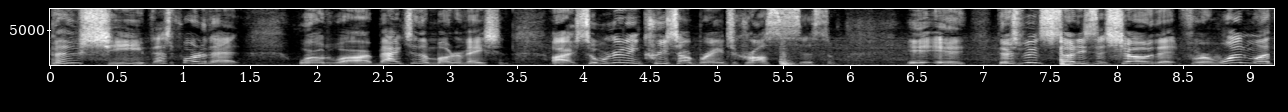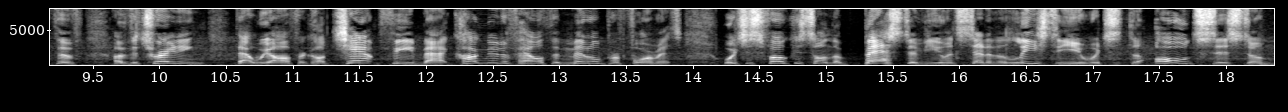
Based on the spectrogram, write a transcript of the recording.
Boo sheep. That's part of that World War Art. Back to the motivation. All right, so we're going to increase our brains across the system. It, it, there's been studies that show that for one month of, of the training that we offer called CHAMP Feedback, Cognitive Health and Mental Performance, which is focused on the best of you instead of the least of you, which is the old system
